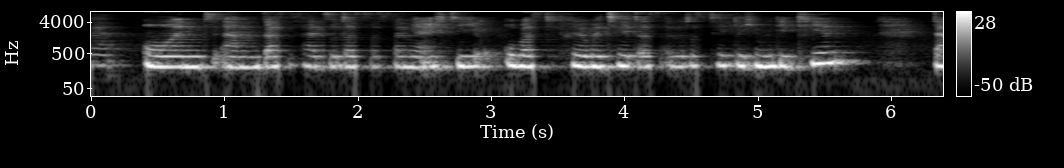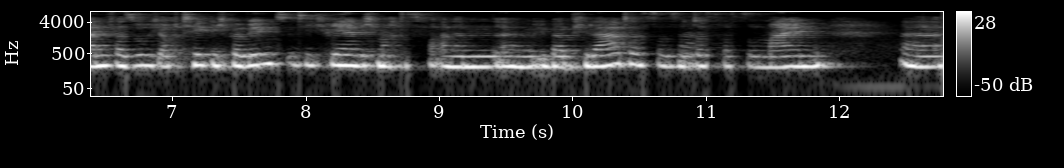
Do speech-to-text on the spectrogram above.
Ja. Und ähm, das ist halt so das, was bei mir echt die oberste Priorität ist, also das tägliche Meditieren. Dann versuche ich auch täglich Bewegung zu integrieren. Ich mache das vor allem ähm, über Pilates, also das, was so mein äh,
